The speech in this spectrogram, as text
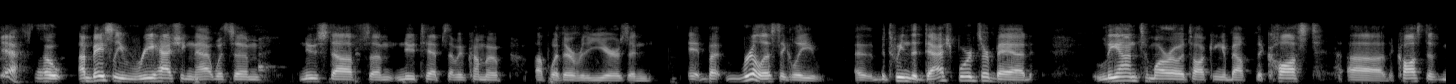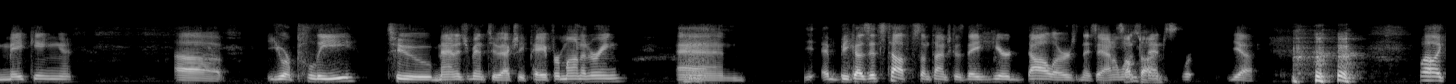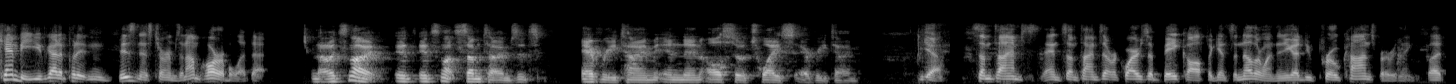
Yeah. So I'm basically rehashing that with some new stuff, some new tips that we've come up up with over the years, and it, but realistically, uh, between the dashboards are bad. Leon tomorrow talking about the cost, uh, the cost of making uh, your plea to management to actually pay for monitoring, mm-hmm. and because it's tough sometimes because they hear dollars and they say I don't want to spend. Yeah. well, it can be. You've got to put it in business terms, and I'm horrible at that. no, it's not. It, it's not sometimes. It's every time, and then also twice every time. Yeah, sometimes, and sometimes that requires a bake off against another one. Then you got to do pro cons for everything. But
